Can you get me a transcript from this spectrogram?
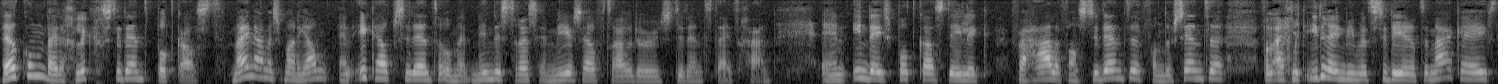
Welkom bij de Gelukkige Student podcast. Mijn naam is Marian en ik help studenten om met minder stress en meer zelfvertrouwen door hun studententijd te gaan. En in deze podcast deel ik verhalen van studenten, van docenten, van eigenlijk iedereen die met studeren te maken heeft.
